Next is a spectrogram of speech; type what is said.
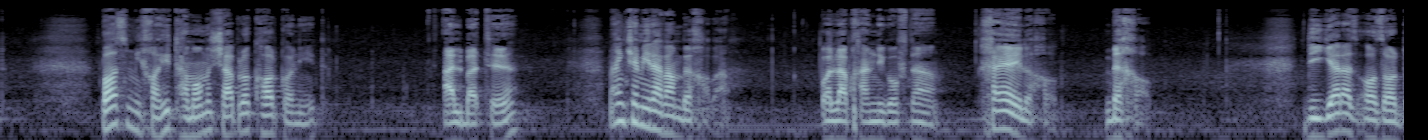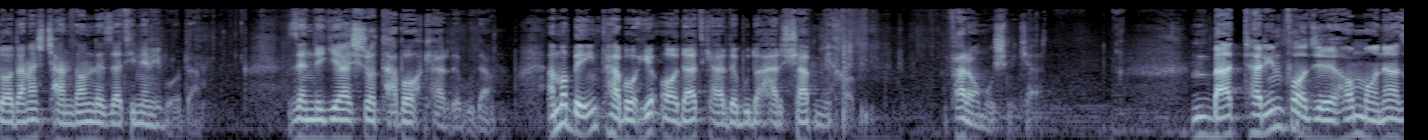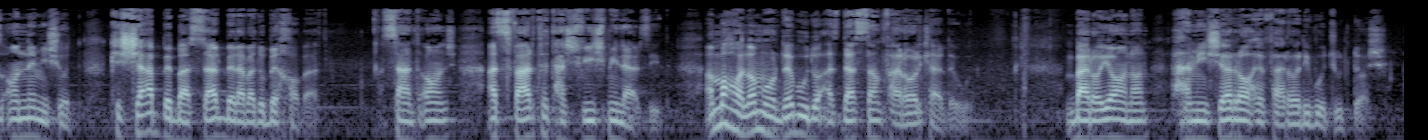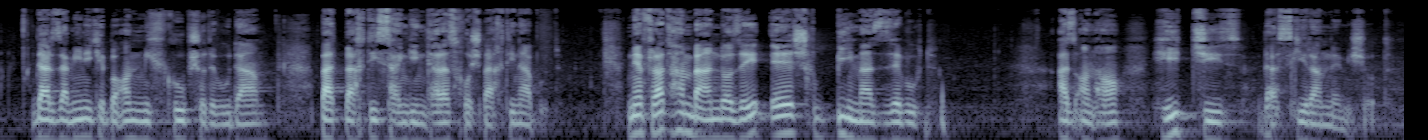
باز می‌خواهی تمام شب را کار کنید؟ البته. من که می‌روم بخوابم. با لبخندی گفتم خیلی خوب بخواب. دیگر از آزار دادنش چندان لذتی نمی بردم زندگیش را تباه کرده بودم. اما به این تباهی عادت کرده بود و هر شب میخوابید. فراموش می‌کرد. بدترین فاجعه ها مانع از آن نمی‌شد که شب به بستر برود و بخوابد. سنت آنج از فرط تشویش میلرزید اما حالا مرده بود و از دستم فرار کرده بود. برای آنان همیشه راه فراری وجود داشت. در زمینی که به آن میخکوب شده بودم بدبختی سنگین تر از خوشبختی نبود. نفرت هم به اندازه عشق بیمزه بود. از آنها هیچ چیز دستگیرم نمی‌شد.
